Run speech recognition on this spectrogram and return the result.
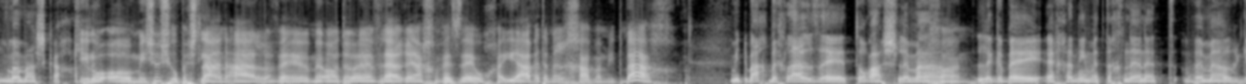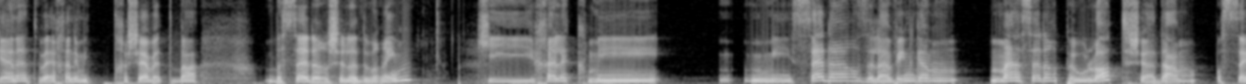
ממש ככה. כאילו, או מישהו שהוא בשלן על ומאוד אוהב לארח וזה, הוא חייב את המרחב במטבח. מטבח בכלל זה תורה שלמה. נכון. לגבי איך אני מתכננת ומארגנת, ואיך אני מתחשבת ב, בסדר של הדברים. כי חלק מ, מסדר זה להבין גם מה הסדר פעולות שאדם עושה.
